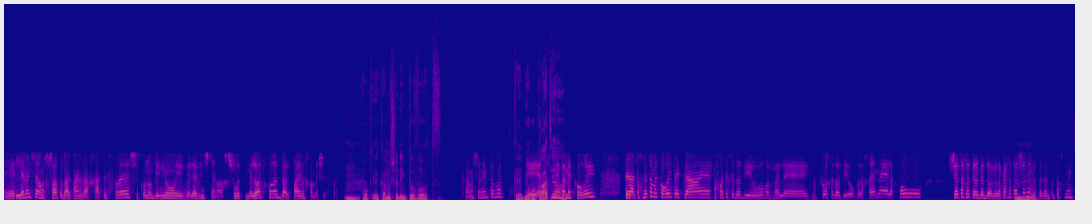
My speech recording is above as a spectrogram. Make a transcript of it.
אה, לוינשטיין רכשה אותו ב-2011, שיכון ובינוי ולוינשטיין רכשו את מלוא הזכויות ב-2015. Mm, אוקיי, כמה שנים טובות. כמה שנים טובות. כן, ביורוקרטיה? התוכנית המקורית, תראה, התוכנית המקורית הייתה אה, פחות יחידות דיור, אבל uh, התווספו יחידות דיור, ולכן uh, לקחו שטח יותר גדול, ולקח יותר שנים לקדם את התוכנית.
